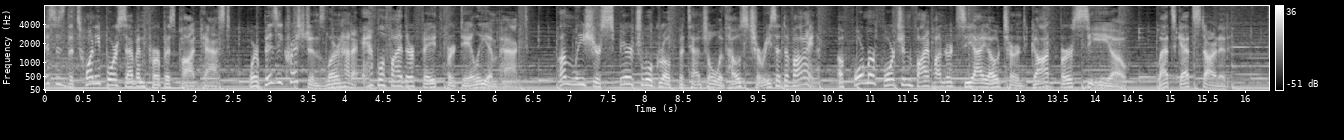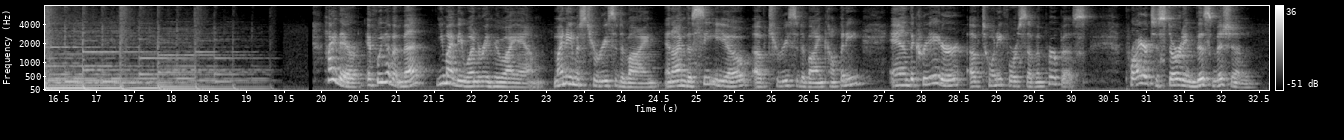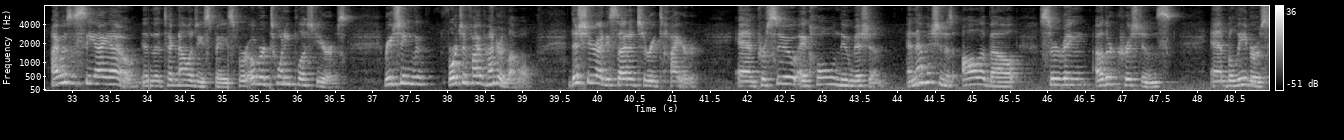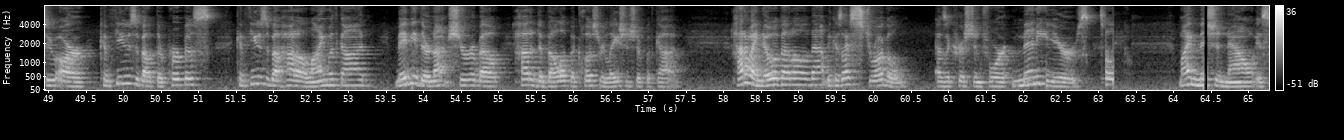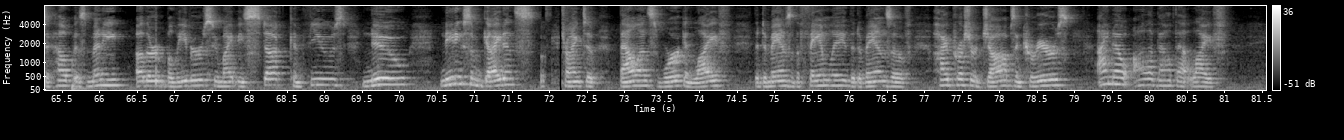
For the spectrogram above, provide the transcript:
This is the 24 7 Purpose Podcast, where busy Christians learn how to amplify their faith for daily impact. Unleash your spiritual growth potential with host Teresa Devine, a former Fortune 500 CIO turned God First CEO. Let's get started. Hi there. If we haven't met, you might be wondering who I am. My name is Teresa Devine, and I'm the CEO of Teresa Devine Company and the creator of 24-7 Purpose. Prior to starting this mission, I was a CIO in the technology space for over 20 plus years, reaching the Fortune 500 level. This year I decided to retire and pursue a whole new mission. And that mission is all about serving other Christians and believers who are confused about their purpose, confused about how to align with God. Maybe they're not sure about how to develop a close relationship with God. How do I know about all of that? Because I struggled as a Christian for many years. My mission now is to help as many other believers who might be stuck, confused, new, needing some guidance, trying to balance work and life, the demands of the family, the demands of high pressure jobs and careers. I know all about that life.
